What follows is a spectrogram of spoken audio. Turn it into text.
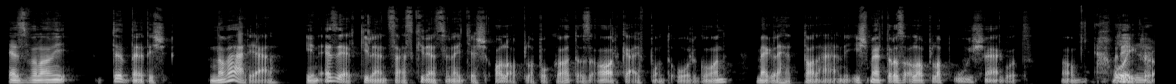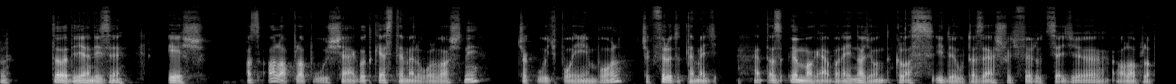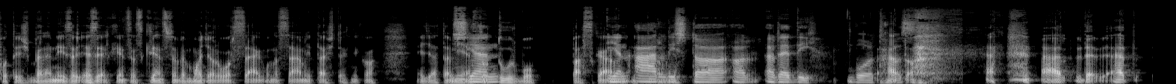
ez valami többenet is. Na várjál, én 1991-es alaplapokat az archive.org-on meg lehet találni. Ismerted az alaplap újságot? A régről? Tudod, ilyen izé. És az alaplap újságot kezdtem el olvasni, csak úgy poénból, csak fölütöttem egy, hát az önmagában egy nagyon klassz időutazás, hogy fölütsz egy alaplapot és belenéz, hogy 1990-ben Magyarországon a számítástechnika egyáltalán milyen ilyen, turbo Pascal. Ilyen árlista a, a Ready bolthoz. Hát, a, de, hát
